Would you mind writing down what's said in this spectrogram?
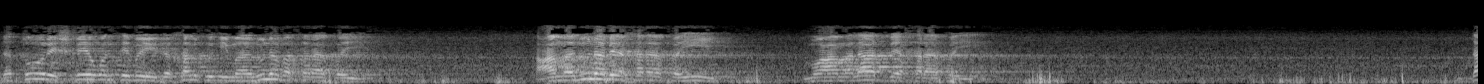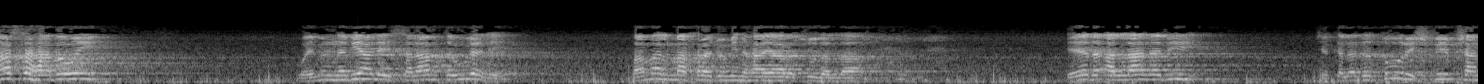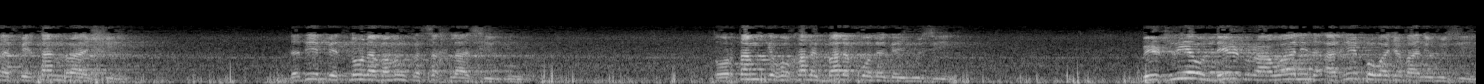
د تورې شپې غونتې به یې د خلکو ایمانونه به خرابوي عملونه به خرابوي معاملات به خرابوي دا صحابه وای وای من نبی علی السلام ته ویلې فمل مخرج منها یا رسول الله اے د الله نبی چې کله د تور شپې په شان پیتن راشي د دې پیتنو نه به موږ په څه خلاصيږو تورتم کې هو خلک بل په لګي وزي بیټری او لیټ راوالی د هغه په وجه باندې وزي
